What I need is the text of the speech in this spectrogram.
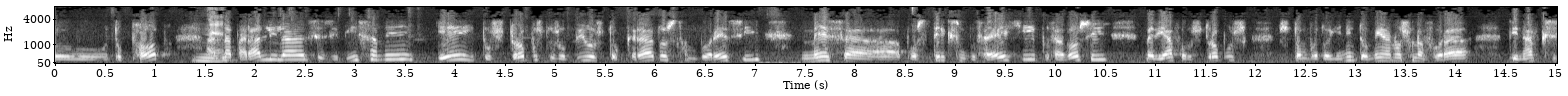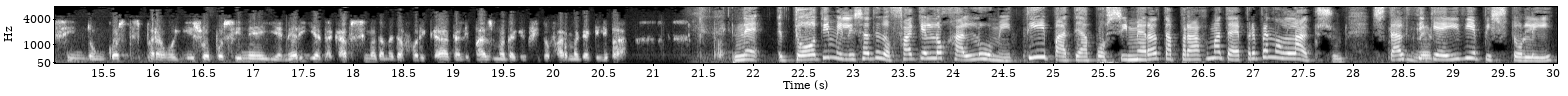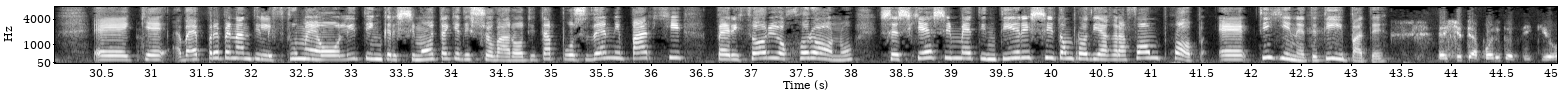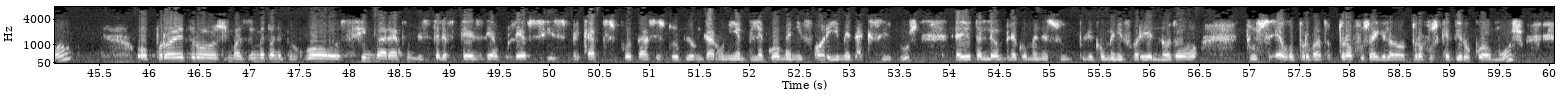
του ΠΟΠ. Ναι. Αλλά παράλληλα συζητήσαμε και τους τρόπους τους οποίους το κράτος θα μπορέσει μέσα από στήριξη που θα έχει, που θα δώσει με διάφορους τρόπους στον πρωτογενή τομέα όσον αφορά την αύξηση των κόστης παραγωγής όπως είναι η ενέργεια, τα κάψιμα, τα μεταφορικά, τα λοιπάσματα και φυτοφάρμακα κλπ. Ναι, το ότι μιλήσατε το φάκελο χαλούμι, τι είπατε, από σήμερα τα πράγματα έπρεπε να αλλάξουν. Στάλθηκε ναι. ήδη επιστολή ε, και έπρεπε να αντιληφθούμε όλοι την κρισιμότητα και τη σοβαρότητα πως δεν υπάρχει περιθώριο χρόνου σε σχέση με την τήρηση των προδιαγραφών POP. Ε, τι γίνεται, τι είπατε; Έχετε απόλυτο δίκιο. Ο πρόεδρος μαζί με τον Υπουργό σήμερα έχουν τις τελευταίες διαβουλεύσεις με κάποιες προτάσεις το οποίο κάνουν οι εμπλεκόμενοι φορεί μεταξύ τους. Δηλαδή, όταν λέω εμπλεκόμενοι φορεί, εννοώ τους εγωπροβατοτρόφους, αγελαδοτρόφου και τυροκόμου.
